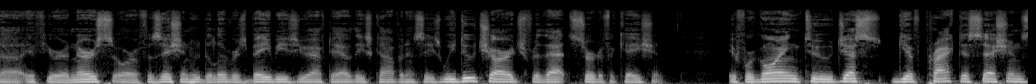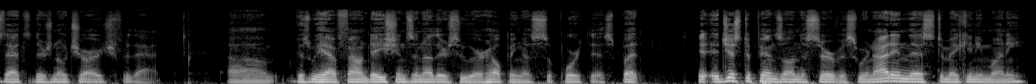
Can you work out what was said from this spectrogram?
Uh, if you're a nurse or a physician who delivers babies, you have to have these competencies. We do charge for that certification. If we're going to just give practice sessions, that's, there's no charge for that um, because we have foundations and others who are helping us support this. But it, it just depends on the service. We're not in this to make any money.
